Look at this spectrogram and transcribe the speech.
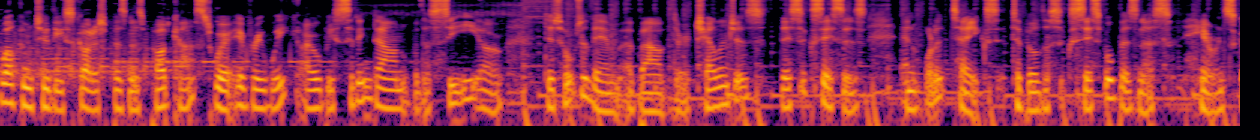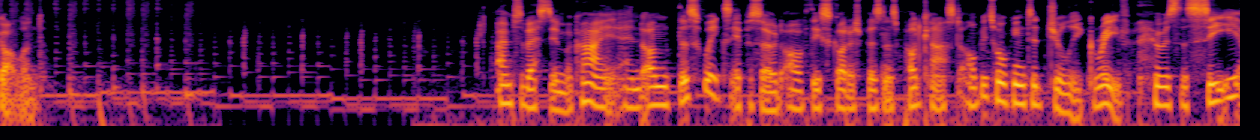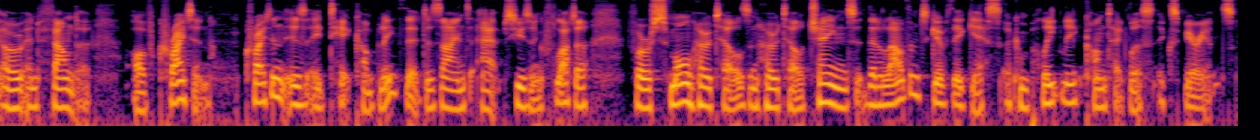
Welcome to the Scottish Business Podcast, where every week I will be sitting down with a CEO to talk to them about their challenges, their successes, and what it takes to build a successful business here in Scotland. I'm Sebastian Mackay, and on this week's episode of the Scottish Business Podcast, I'll be talking to Julie Grieve, who is the CEO and founder of Criton, Criton is a tech company that designs apps using Flutter for small hotels and hotel chains that allow them to give their guests a completely contactless experience.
